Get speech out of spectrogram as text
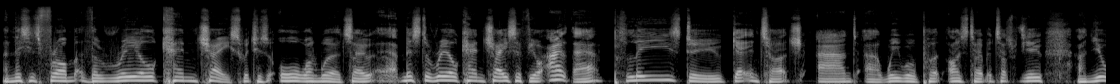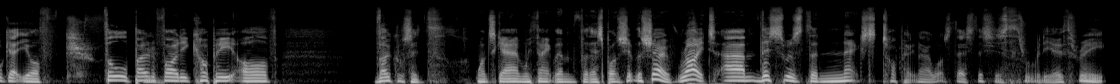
And this is from the real Ken Chase, which is all one word. So, uh, Mr. Real Ken Chase, if you're out there, please do get in touch, and uh, we will put iZotope in touch with you, and you'll get your full bona fide copy of Vocal Synth. Once again, we thank them for their sponsorship of the show. Right, um, this was the next topic. Now, what's this? This is th- video three,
